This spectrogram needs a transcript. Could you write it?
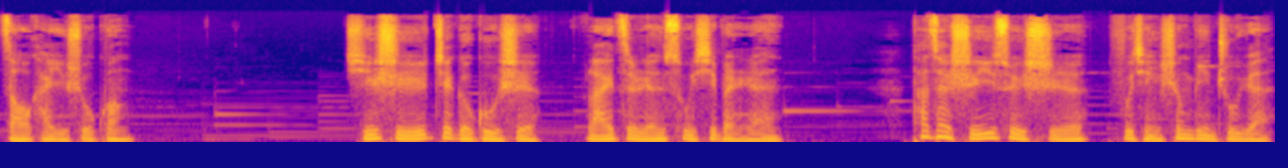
凿开一束光。其实，这个故事来自任素汐本人。他在十一岁时，父亲生病住院。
